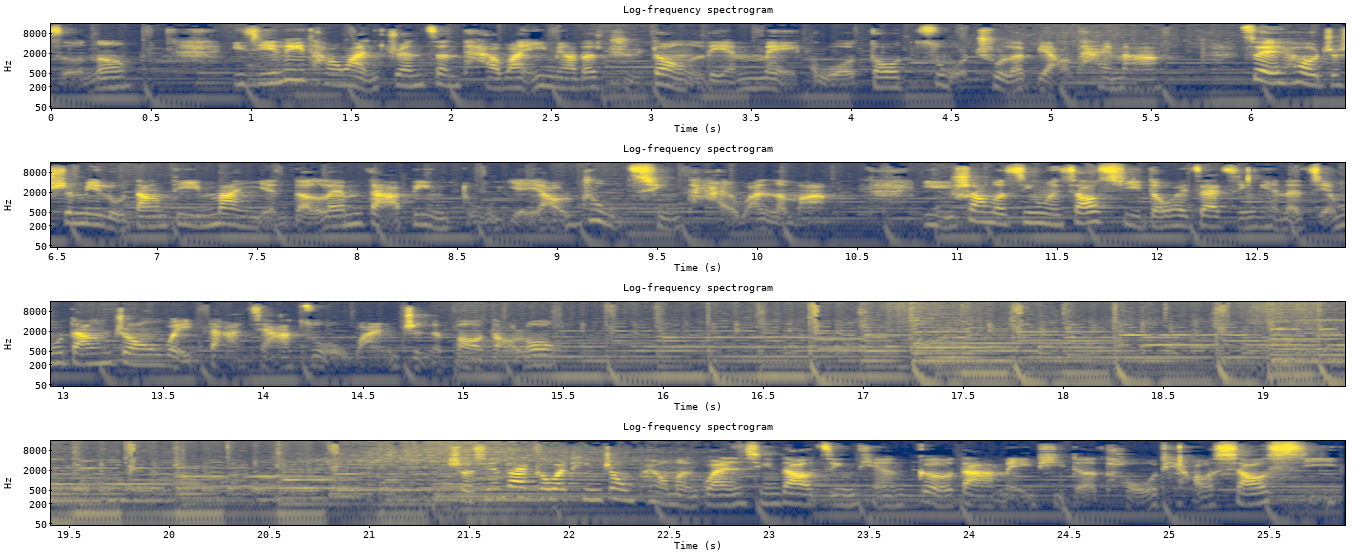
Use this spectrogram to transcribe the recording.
责呢？以及立陶宛捐赠台湾疫苗的举动，连美国都做出了表态吗？最后就是秘鲁当地蔓延的 Lambda 病毒也要入侵台湾了吗？以上的新闻消息都会在今天的节目当中为大家做完整的报道喽。首先带各位听众朋友们关心到今天各大媒体的头条消息，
